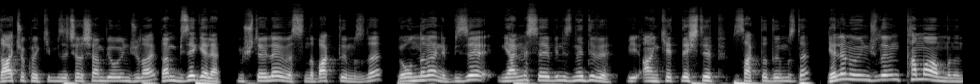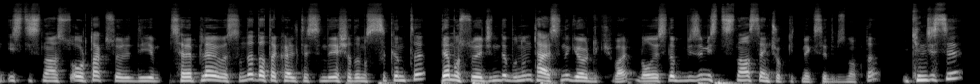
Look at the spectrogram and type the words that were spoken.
daha çok rakibimizde çalışan bir oyunculardan bize gelen müşteriler arasında baktığımızda ve onlara hani bize gelme sebebiniz nedir bir anketleştirip sakladığımızda gelen oyuncuların tamamının istisnasız ortak söylediği sebepler arasında data kalitesinde yaşadığımız sıkıntı demo sürecinde bunun tersini gördük var. Dolayısıyla bizim istisnasız en çok gitmek istediğimiz nokta. İkincisi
